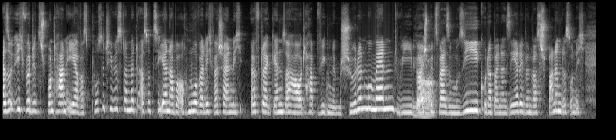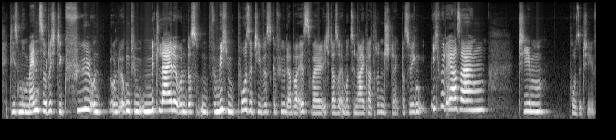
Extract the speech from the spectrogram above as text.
Also ich würde jetzt spontan eher was Positives damit assoziieren, aber auch nur, weil ich wahrscheinlich öfter Gänsehaut habe wegen einem schönen Moment, wie Ja. beispielsweise Musik oder bei einer Serie, wenn was spannend ist und ich diesen Moment so richtig fühle und, und irgendwie mitleide und das für mich ein positives Gefühl aber ist, weil ich da so emotional gerade drin stecke. Deswegen, ich würde eher sagen, Team positiv.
